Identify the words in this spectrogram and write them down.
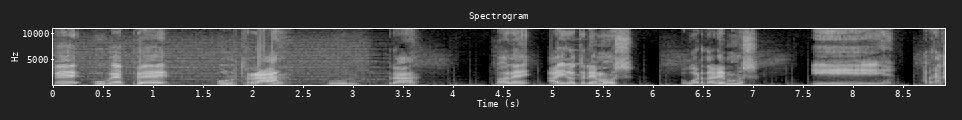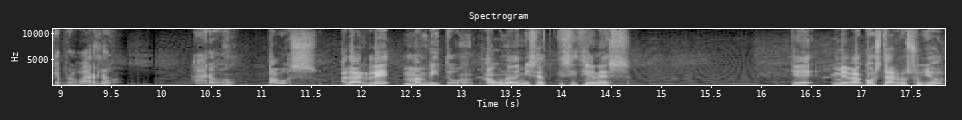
PvP Ultra. Ultra. Vale, ahí lo tenemos. Lo guardaremos. Y habrá que probarlo. Claro. Vamos a darle mambito a una de mis adquisiciones que me va a costar lo suyo,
